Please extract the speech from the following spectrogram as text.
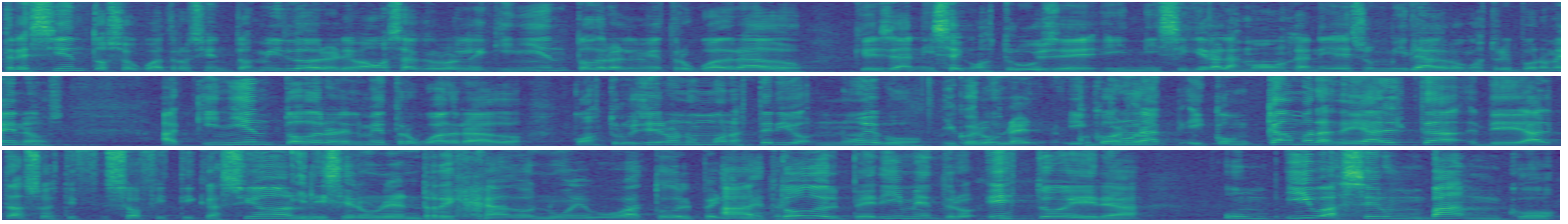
300 o 400 mil dólares. Vamos a calcularle 500 dólares el metro cuadrado, que ya ni se construye y ni siquiera las monjas, ni es un milagro construir por menos a 500 dólares el metro cuadrado, construyeron un monasterio nuevo. Y con, una, y con, una, y con cámaras de alta, de alta sofisticación. Y le hicieron un enrejado nuevo a todo el perímetro. A todo el perímetro. Esto era iba a ser un banco,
